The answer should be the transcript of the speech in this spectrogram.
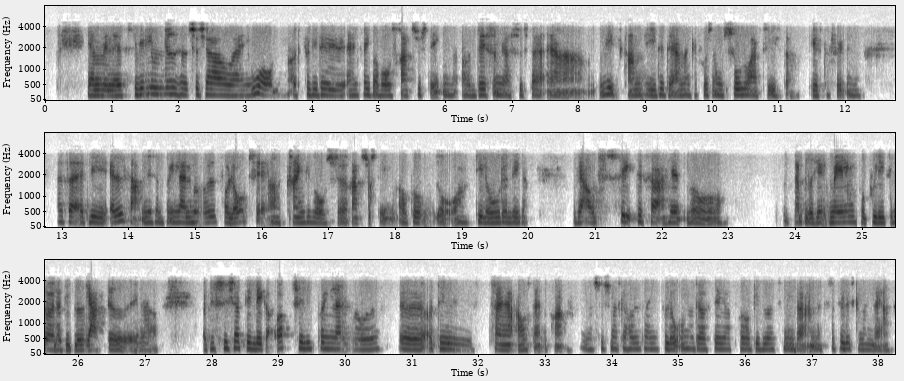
Jamen, øh, civil ulydighed synes jeg jo er en uorden, og fordi det angriber vores retssystem. Og det, som jeg synes, der er mest skræmmende i det, det er, at man kan få sådan nogle soloaktivister efterfølgende. Altså, at vi alle sammen ligesom på en eller anden måde får lov til at krænke vores øh, retssystem og gå ud over de love, der ligger. Og har jo set det førhen, hvor der er blevet helt maling på politikere, eller de er blevet jagtet, eller og det synes jeg, det ligger op til på en eller anden måde. Øh, og det tager jeg afstand fra. Jeg synes, man skal holde sig inden for loven, og det er også det, jeg prøver at give videre til mine børn. At selvfølgelig skal man være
